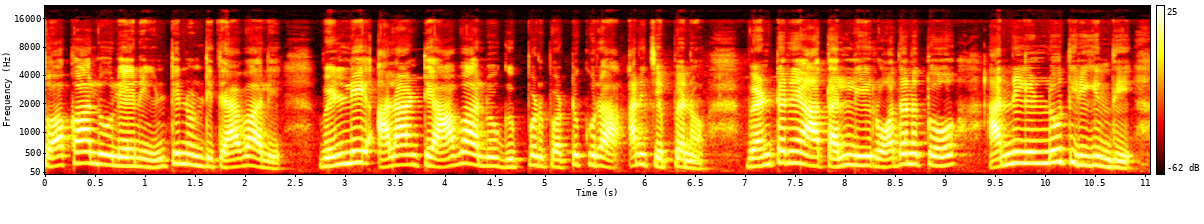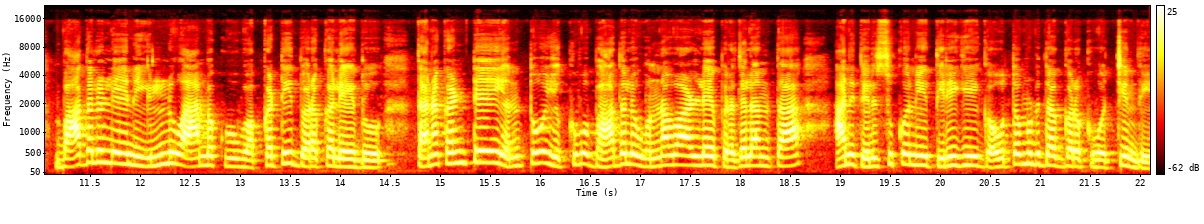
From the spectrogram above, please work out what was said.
శోకాలు లేని ఇంటి నుండి తేవాలి. వెళ్ళి అలాంటి ఆవాలు గుప్పుడు పట్టుకురా అని చెప్పాను. వెంటనే ఆ తల్లి రోదనతో అన్ని ఇళ్ళు తిరిగింది. బాధలు లేని ఇల్లు ఆమెకు ఒక్కటి దొరకలేదు. తనకంటే ఎంతో ఎక్కువ బాధలు ఉన్నవాళ్ళే ప్రజలంతా అని తెలుసుకొని తిరిగి గౌతముడి దగ్గరకు వచ్చింది.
